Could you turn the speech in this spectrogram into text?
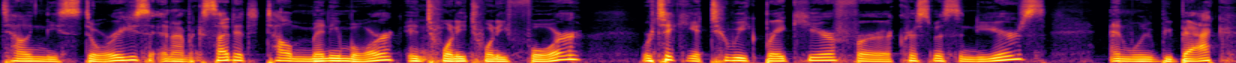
telling these stories, and I'm excited to tell many more in 2024. We're taking a two week break here for Christmas and New Year's, and we'll be back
